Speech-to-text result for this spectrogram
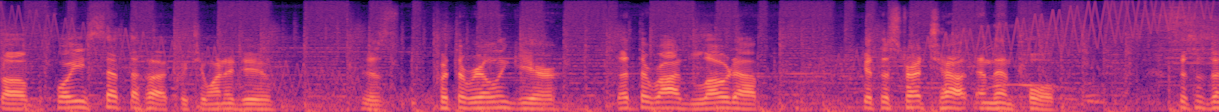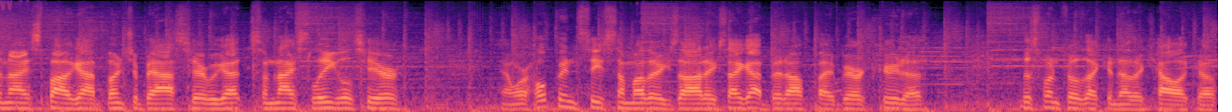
So before you set the hook, what you want to do is put the reel in gear, let the rod load up, get the stretch out, and then pull. This is a nice spot. I got a bunch of bass here. We got some nice legals here, and we're hoping to see some other exotics. I got bit off by barracuda. This one feels like another calico.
